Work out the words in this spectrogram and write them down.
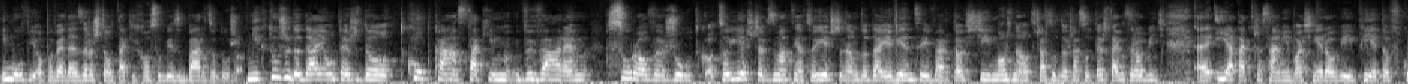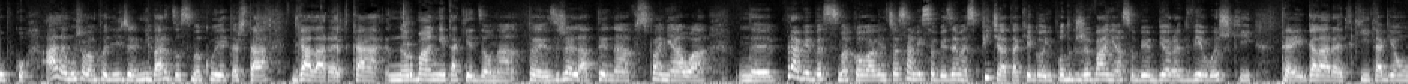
i mówi, opowiada, zresztą takich osób jest bardzo dużo. Niektórzy dodają też do kubka z takim wywarem surowe żółtko, co jeszcze wzmacnia, co jeszcze nam dodaje więcej wartości można od czasu do czasu też tak zrobić. E, i ja tak czasami właśnie robię i piję to w kubku, ale muszę Wam powiedzieć, że mi bardzo smakuje też ta galaretka, normalnie tak jedzona, to jest żelatyna, wspaniała, prawie bezsmakowa, więc czasami sobie zamiast picia takiego i podgrzewania sobie biorę dwie łyżki tej galaretki i tak ją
